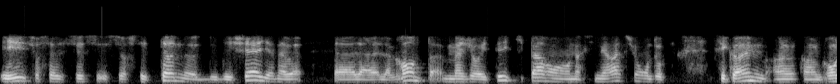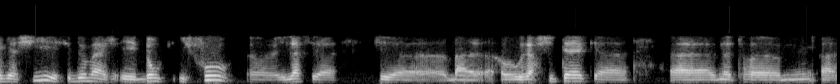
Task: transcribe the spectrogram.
et sur, sur ces tonnes de déchets, il y en a la, la, grande majorité qui part en incinération. Donc c'est quand même un, un, grand gâchis et c'est dommage. Et donc il faut, et là c'est euh, bah, aux architectes, à, notre, à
